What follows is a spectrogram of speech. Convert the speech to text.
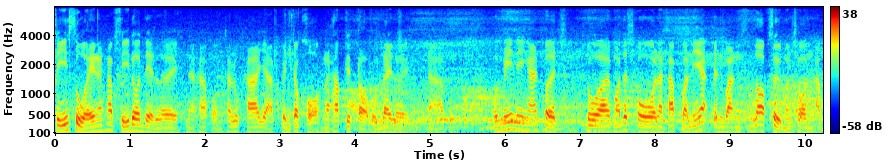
สีสวยนะครับสีโดดเด่นเลยนะครับผมถ้าลูกค้าอยากเป็นเจ้าของนะครับ ติดต่อผมได้เลยนะครับผมวันนี้ในงานเปิดตัวมอเตอร์โชว์นะครับ วันนี้เป็นวันรอบสื่อมวลชนครับ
